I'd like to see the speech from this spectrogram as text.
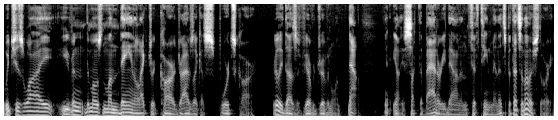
which is why even the most mundane electric car drives like a sports car. Really does if you've ever driven one. Now, you know you suck the battery down in 15 minutes, but that's another story.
